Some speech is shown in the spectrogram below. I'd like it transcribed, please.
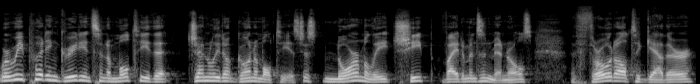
where we put ingredients in a multi that generally don't go in a multi. It's just normally cheap vitamins and minerals, throw it all together,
